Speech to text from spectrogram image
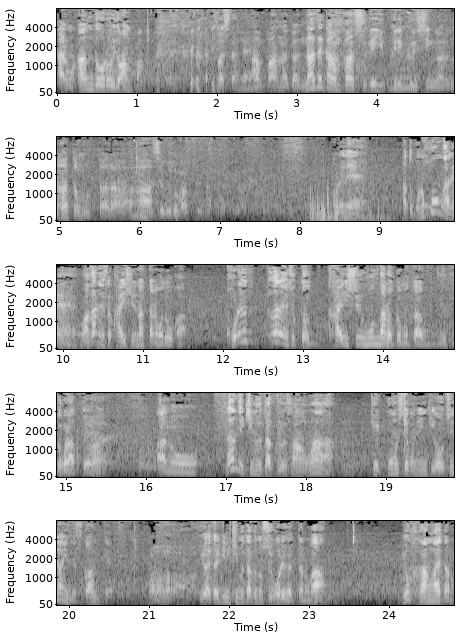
あの、アンドロイドアンパン。ありましたね。アンパンなんかなぜかアンパンすげえゆっくり食うシーンがあるなと思ったら、ああそういうことかってなったって言わこれね、あとこの本がね、わかんないですよ、回収になったのかどうか。これはね、ちょっと回収もんだろうと思ったところあって、れて、はいあの、なんでキムタクさんは結婚しても人気が落ちないんですか？ってあ言われた時にキムタクの守護霊が言ったのが、よく考えたの。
